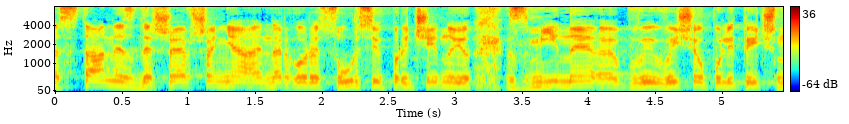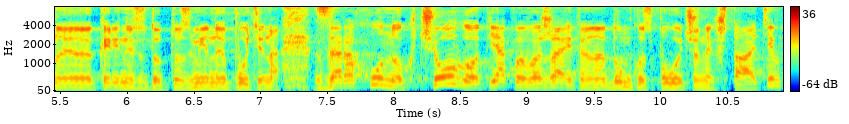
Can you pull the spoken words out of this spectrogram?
е, стане здешевшення енергоресурсів причиною зміни е, ви- вищого політичного керівництва, тобто зміною Путіна, за рахунок чого, от як ви вважаєте, на думку Сполучених Штатів,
